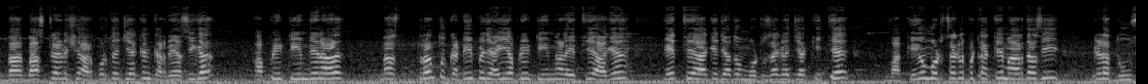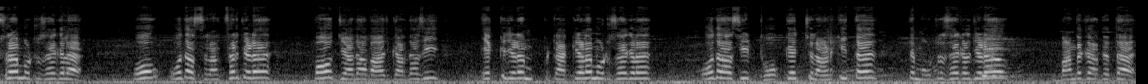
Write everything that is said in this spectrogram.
ਬ- ਬੱਸ ਸਟੈਂਡ ਹੁਸ਼ਿਆਰਪੁਰ ਤੇ ਚੈਕਿੰਗ ਕਰ ਰਿਹਾ ਸੀਗਾ, ਆਪਣੀ ਟੀਮ ਦੇ ਨਾਲ। ਮੈਂ ਤੁਰੰਤ ਗੱਡੀ ਭਜਾਈ, ਆਪਣੀ ਟੀਮ ਨਾਲ ਇੱਥੇ ਆ ਗਿਆ। ਇੱਥੇ ਆ ਕੇ ਜਦੋਂ ਮੋਟਰਸਾਈਕਲ ਚੈੱਕ ਕੀਤੇ, ਵਾਕਈ ਉਹ ਮੋਟਰਸਾਈਕਲ ਪਟਾਕੇ ਮਾਰਦਾ ਸੀ, ਜਿਹੜਾ ਦੂਸਰਾ ਮੋਟਰਸਾਈਕਲ ਹੈ, ਉਹ, ਉਹਦਾ ਸਲੈਂਸਰ ਜਿਹੜਾ ਬਹੁਤ ਜ਼ਿਆਦਾ ਆਵਾਜ਼ ਕਰਦਾ ਸੀ। ਇੱਕ ਜਿਹੜਾ ਪਟਾਕੇ ਵਾਲਾ ਮੋਟਰਸਾਈਕਲ ਹੈ, ਉਹਦਾ ਅਸੀਂ ਠੋਕ ਕੇ ਚਲਾਨ ਕੀਤਾ ਤੇ ਮੋਟਰਸਾਈਕਲ ਜਿਹੜਾ ਉਹ ਬੰਦ ਕਰ ਦਿੱਤਾ।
